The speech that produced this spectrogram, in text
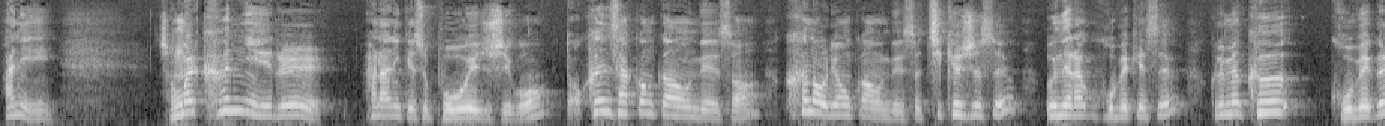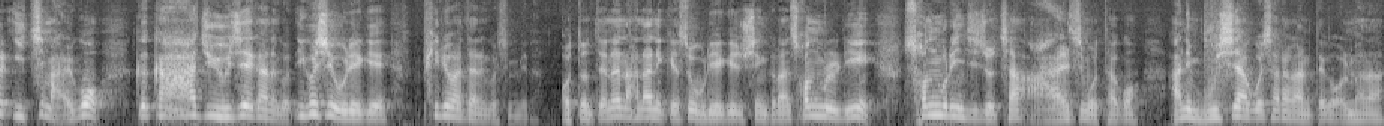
아니, 정말 큰 일을 하나님께서 보호해 주시고 또 큰 사건 가운데서 큰 어려움 가운데서 지켜주셨어요? 은혜라고 고백했어요? 그러면 그 고백을 잊지 말고 끝까지 유지해 가는 것. 이것이 우리에게 필요하다는 것입니다. 어떤 때는 하나님께서 우리에게 주신 그런 선물이 선물인지조차 알지 못하고 아니 무시하고 살아가는 때가 얼마나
